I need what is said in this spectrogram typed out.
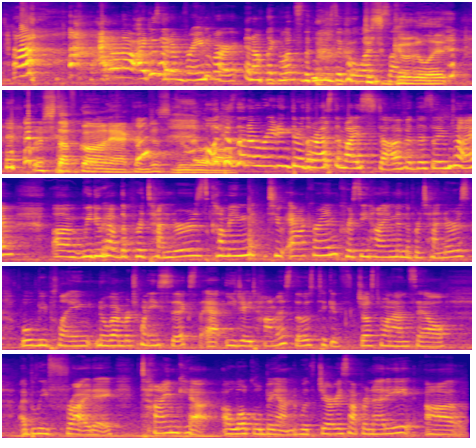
I don't know. I just had a brain fart, and I'm like, "What's the musical website?" Just Google it. There's stuff going on Akron. Just Google Well, it because then I'm reading through the rest of my stuff at the same time. Um, we do have the Pretenders coming to Akron. Chrissie Hynde and the Pretenders will be playing November 26th at EJ Thomas. Those tickets just went on sale, I believe, Friday. Time Cat, a local band with Jerri Sapronetti uh,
